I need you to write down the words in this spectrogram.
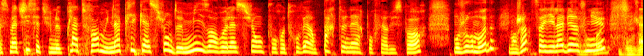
Smatchy, c'est une plateforme, une application de mise en relation pour retrouver un partenaire pour faire du sport. Bonjour Maude. Bonjour. Soyez la bienvenue. Bonjour.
